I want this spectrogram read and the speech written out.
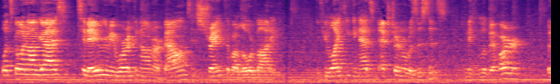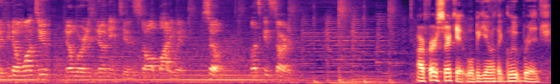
What's going on guys? Today we're going to be working on our balance and strength of our lower body. If you like, you can add some external resistance to make it a little bit harder, but if you don't want to, no worries, you don't need to. This is all body weight. So, let's get started. Our first circuit will begin with a glute bridge.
